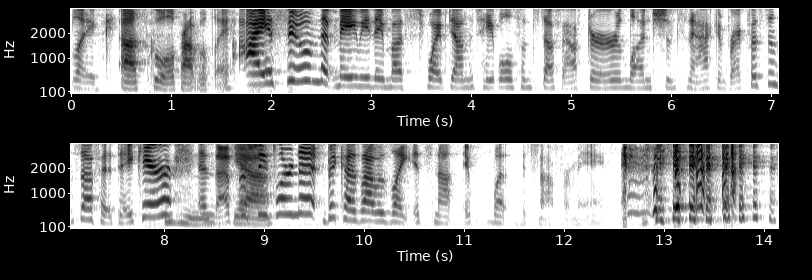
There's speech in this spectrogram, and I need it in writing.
Like Uh, school probably. I assume that maybe they must wipe down the tables and stuff after lunch and snack and breakfast and stuff at daycare, and that's where she's learned it. Because I was like, it's not it what it's not for me.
